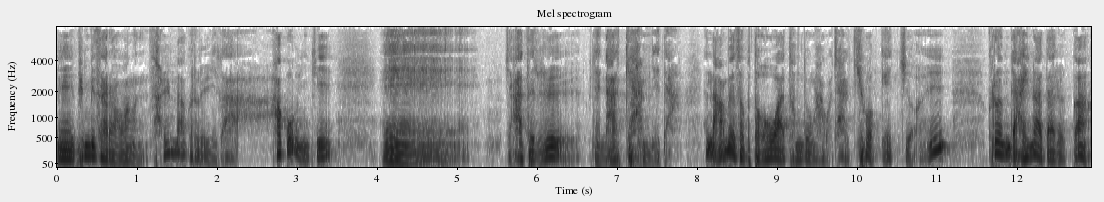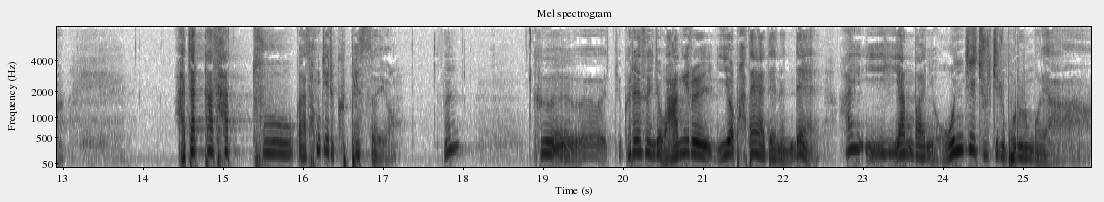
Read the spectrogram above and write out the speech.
예, 빈비사라 왕은 설마 그럴 리가 하고 이제 예, 아들을 그냥 낳게 합니다. 낳으면서부터 어와둥둥하고 잘 키웠겠죠. 예? 그런데 아이나 다를까 아자타 사투가 성질이 급했어요. 응? 그 그래서 이제 왕위를 이어받아야 되는데 아이 이 양반이 언제 줄지를 모르는 거야.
